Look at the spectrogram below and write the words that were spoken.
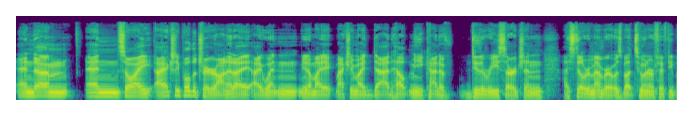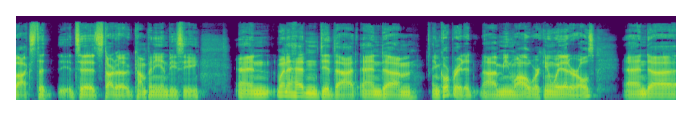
and um, and so I, I actually pulled the trigger on it. I, I went and you know my actually my dad helped me kind of do the research, and I still remember it was about two hundred fifty bucks to to start a company in BC, and went ahead and did that and um, incorporated. Uh, meanwhile, working away at Earls, and uh,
